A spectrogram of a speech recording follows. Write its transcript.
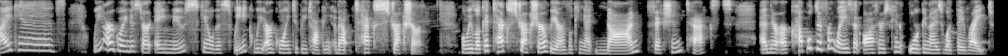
Hi, kids. We are going to start a new skill this week. We are going to be talking about text structure. When we look at text structure, we are looking at non-fiction texts, and there are a couple different ways that authors can organize what they write.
